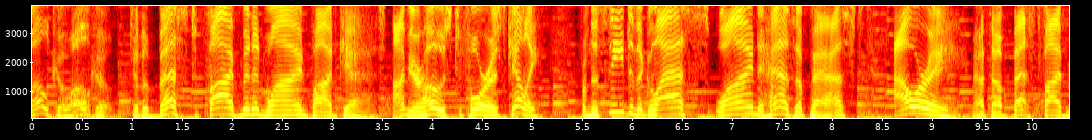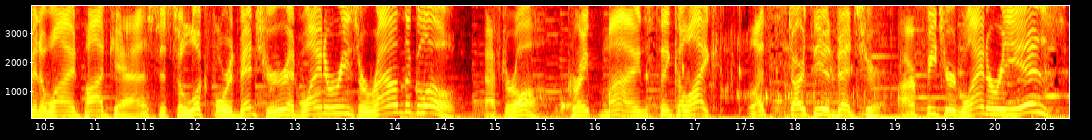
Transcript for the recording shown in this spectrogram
Welcome, welcome to the Best Five Minute Wine Podcast. I'm your host, Forrest Kelly. From the seed to the glass, wine has a past. Our aim at the Best Five Minute Wine Podcast is to look for adventure at wineries around the globe. After all, grape minds think alike. Let's start the adventure. Our featured winery is.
